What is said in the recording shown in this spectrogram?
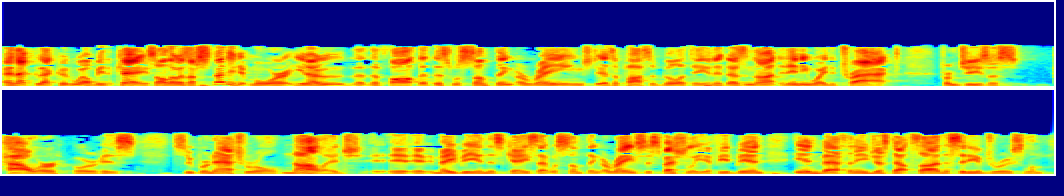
and that, that could well be the case. Although as I've studied it more, you know, the, the thought that this was something arranged is a possibility, and it does not in any way detract from Jesus' power or his supernatural knowledge. It, it, may be in this case that was something arranged, especially if he'd been in Bethany, just outside the city of Jerusalem,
